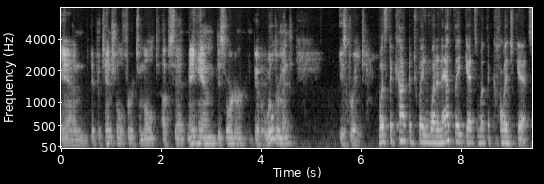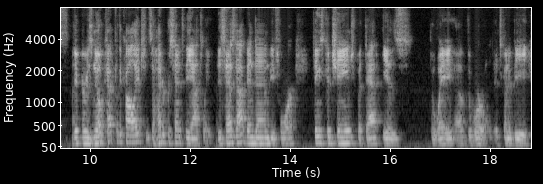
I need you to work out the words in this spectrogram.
and the potential for tumult, upset, mayhem, disorder, bewilderment is great. What's the cut between what an athlete gets and what the college gets? There is no cut for the college. It's 100% to the athlete. This has not been done before. Things could change, but that is the way of the world. It's going to be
